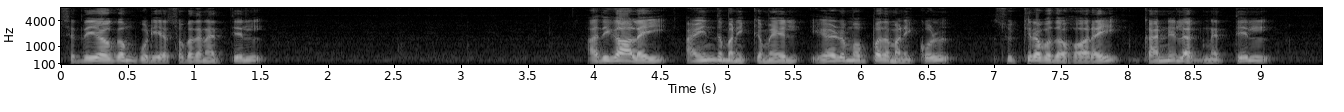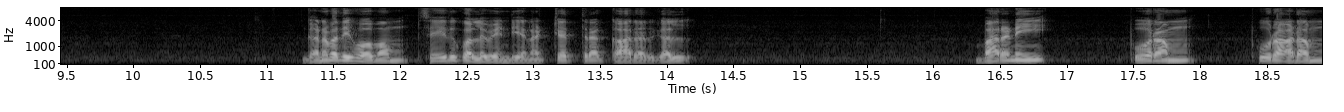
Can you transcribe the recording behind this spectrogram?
சித்தயோகம் கூடிய சுபதனத்தில் அதிகாலை ஐந்து மணிக்கு மேல் ஏழு முப்பது மணிக்குள் சுக்கிரபுதஹோரை கன்னிலக்னத்தில் கணபதி ஹோமம் செய்து கொள்ள வேண்டிய நட்சத்திரக்காரர்கள் பரணி பூரம் பூராடம்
